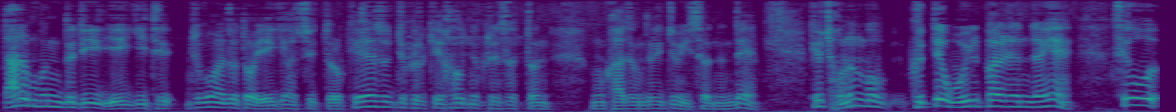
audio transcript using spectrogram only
다른 분들이 얘기, 드- 조금이라도 더 얘기할 수 있도록 해서 이제 그렇게 하고 이제 그랬었던 음, 과정들이 좀 있었는데, 그래서 저는 뭐 그때 5.18 현장에 세월,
